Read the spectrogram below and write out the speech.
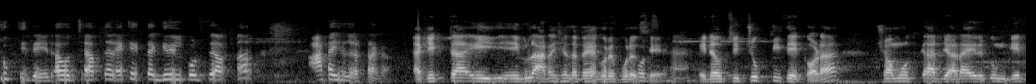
চুক্তিতে। এটা হচ্ছে আপনার এক একটা গ্রিল করতে আপনার আঠাইশ হাজার টাকা। এক একটা এই এগুলো আঠাইশ হাজার টাকা করে পড়েছে। পড়ছে, হ্যাঁ। এটা হচ্ছে চুক্তিতে করা। চমৎকার যারা এরকম গেট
